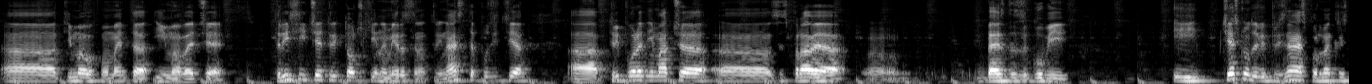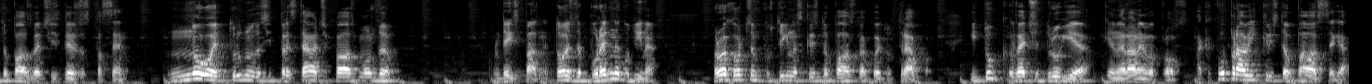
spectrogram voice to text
а, тима в момента има вече 34 точки, намира се на 13-та позиция, а, три поредни матча а, се справя а, без да загуби и честно да ви призная, според мен Кристо Палас вече изглежда спасен. Много е трудно да си представя, че Палас може да, да изпадне. Тоест за поредна година Рой Ходжсън постигна с Кристал Палас това, което трябва. И тук вече другия генерален въпрос. А какво прави Кристал Палас сега?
